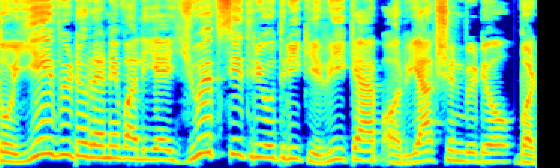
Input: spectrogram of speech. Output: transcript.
तो ये वीडियो रहने वाली है यूएफसी 303 की रिकैप और रिएक्शन वीडियो बट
